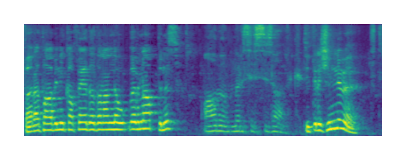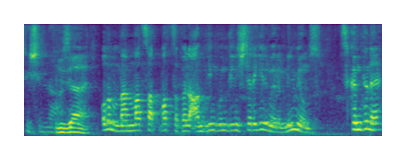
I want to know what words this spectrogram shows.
Ferhat abinin kafaya dadanan lavukları ne yaptınız? Abi onları sessize aldık. Titreşimli mi? Titreşimli abi. Güzel. Oğlum ben WhatsApp WhatsApp öyle andin kundin işlere girmiyorum bilmiyor musun? Sıkıntı ne?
